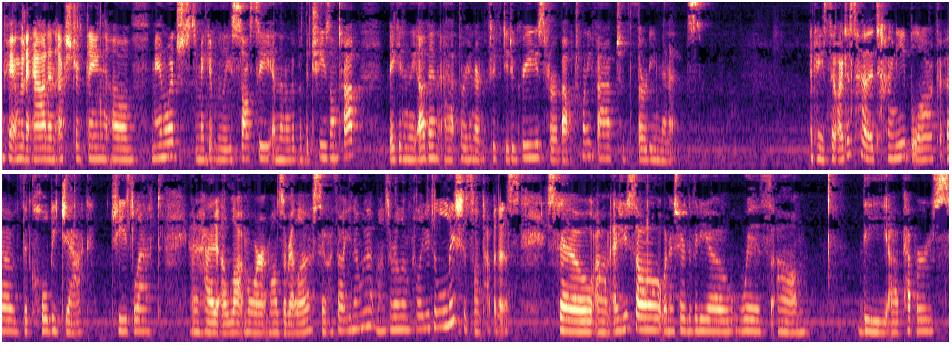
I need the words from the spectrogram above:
Okay, I'm gonna add an extra thing of manwich just to make it really saucy, and then I'm gonna put the cheese on top, bake it in the oven at 350 degrees for about 25 to 30 minutes. Okay, so I just had a tiny block of the Colby Jack cheese left and I had a lot more mozzarella. So I thought, you know what, mozzarella would probably be delicious on top of this. So um, as you saw when I showed the video with um, the uh, peppers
